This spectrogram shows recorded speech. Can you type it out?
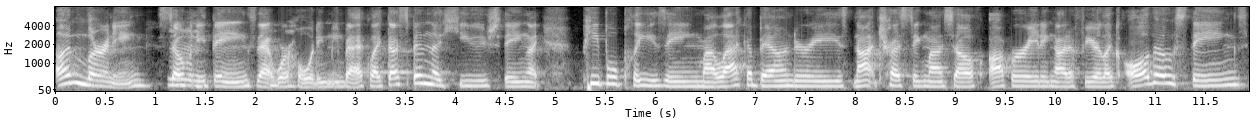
unlearning so mm. many things that were mm-hmm. holding me back. Like that's been the huge thing. Like people pleasing, my lack of boundaries, not trusting myself, operating out of fear, like all those things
